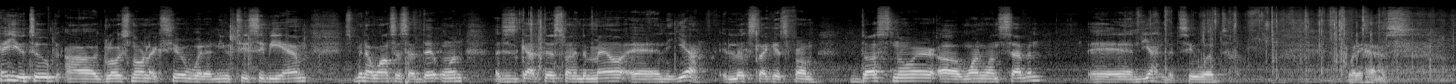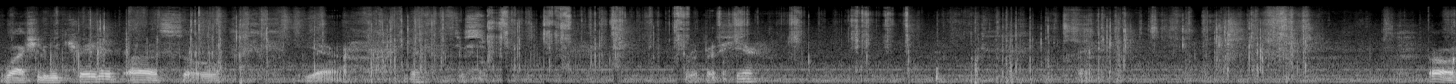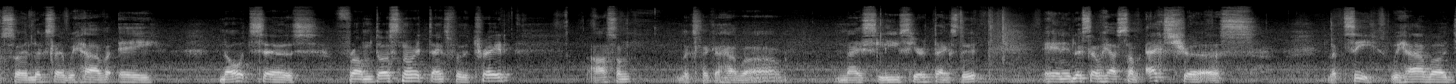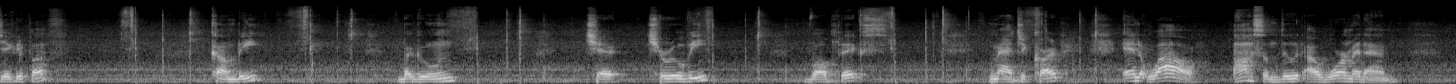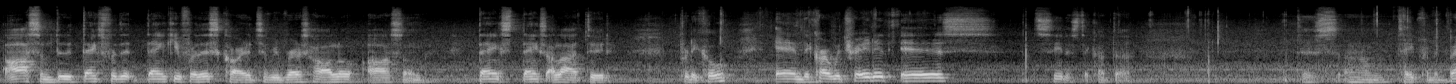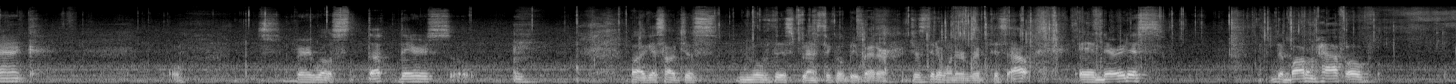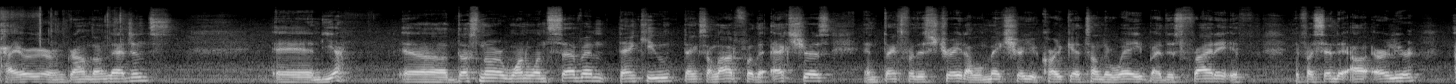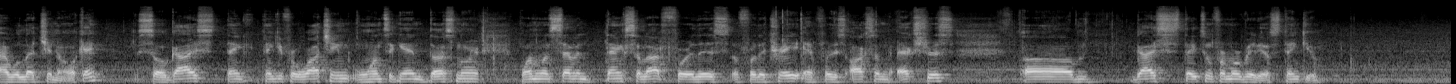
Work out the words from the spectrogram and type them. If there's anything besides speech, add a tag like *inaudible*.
Hey YouTube, uh, Glowing Snolarx here with a new TCBM. It's been a while since I did one. I just got this one in the mail and yeah, it looks like it's from Dusknoir uh, 117. And yeah, let's see what what it has. Well, actually we traded, uh, so yeah, just rip it here. Oh, so it looks like we have a note says from Dusknoir, thanks for the trade. Awesome. Looks like I have a nice sleeves here. Thanks, dude. And it looks like we have some extras. Let's see. We have a Jigglypuff, Combee, Bagon, Cher Cherubi, Vulpix, Magikarp, and wow, awesome, dude, a Wormadam. Awesome, dude. Thanks for the thank you for this card. It's a reverse holo. Awesome. Thanks, thanks a lot, dude. Pretty cool. And the card we traded is let's see, let's take out the this um, tape from the back. Oh, it's very well stuck there, so *clears throat* well I guess I'll just remove this plastic will be better. I just didn't want to rip this out. And there it is. The bottom half of Kyogre and Groudon Legends. And yeah, uh, Dusknoir117, thank you. Thanks a lot for the extras and thanks for this trade. I will make sure your card gets underway by this Friday. If if I send it out earlier, I will let you know, okay? So guys, thank thank you for watching. Once again, Dusknoir117, thanks a lot for this for the trade and for this awesome extras. Um, guys, stay tuned for more videos. Thank you.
